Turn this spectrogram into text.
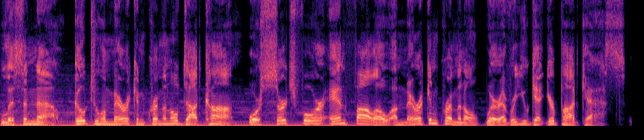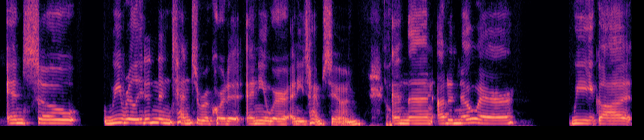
Listen now. Go to AmericanCriminal.com or search for and follow American Criminal wherever you get your podcasts. And so we really didn't intend to record it anywhere anytime soon. And then out of nowhere, we got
